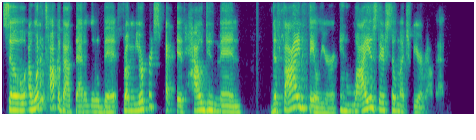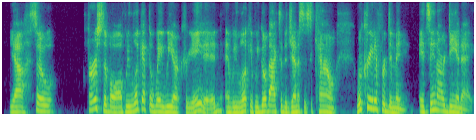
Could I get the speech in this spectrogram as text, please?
So I want to talk about that a little bit from your perspective. How do men define failure and why is there so much fear around that? Yeah. So first of all, if we look at the way we are created and we look, if we go back to the Genesis account, we're created for dominion. It's in our DNA,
